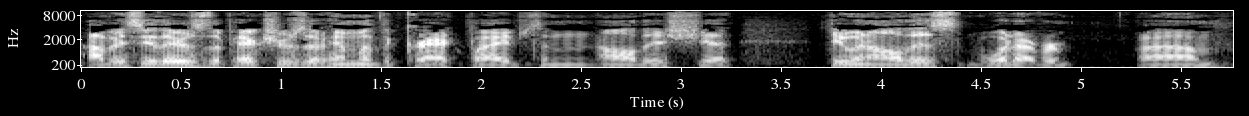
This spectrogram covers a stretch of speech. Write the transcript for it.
Obviously, there's the pictures of him with the crack pipes and all this shit, doing all this whatever. Um,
